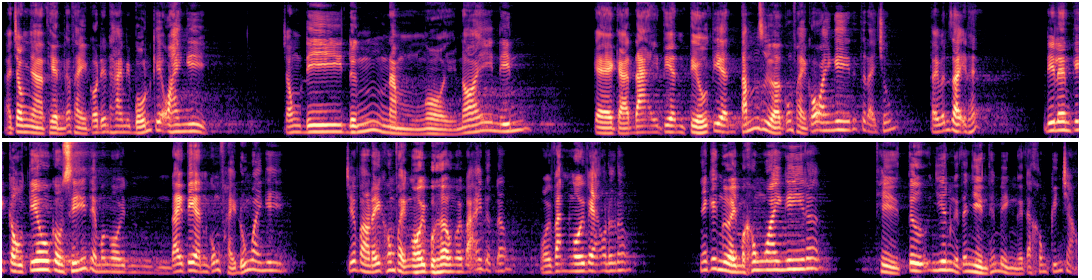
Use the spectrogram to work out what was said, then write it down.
Ở trong nhà thiền các thầy có đến 24 cái oai nghi. Trong đi, đứng, nằm, ngồi, nói, nín, kể cả đại tiện, tiểu tiện, tắm rửa cũng phải có oai nghi đấy, thưa đại chúng. Thầy vẫn dạy thế. Đi lên cái cầu tiêu, cầu xí để mà ngồi đại tiện cũng phải đúng oai nghi. Chứ vào đấy không phải ngồi bừa, ngồi bãi được đâu, ngồi vặn, ngồi vẹo được đâu. Những cái người mà không oai nghi đó, thì tự nhiên người ta nhìn thấy mình, người ta không kính trọng.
